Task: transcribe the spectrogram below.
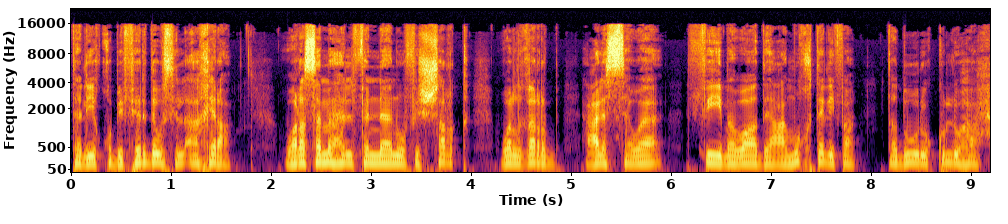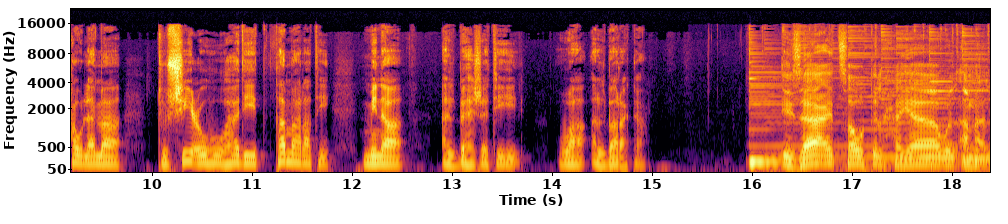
تليق بفردوس الآخرة. ورسمها الفنان في الشرق والغرب على السواء في مواضع مختلفة تدور كلها حول ما تشيعه هذه الثمرة من البهجة والبركة. إذاعة صوت الحياة والأمل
